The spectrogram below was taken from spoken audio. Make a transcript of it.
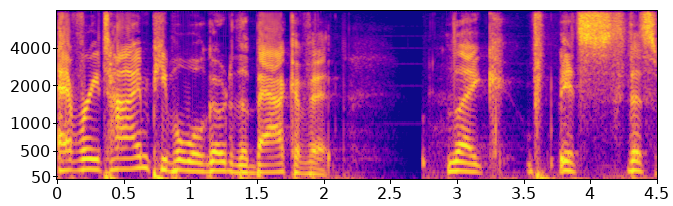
every time people will go to the back of it. Like it's this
